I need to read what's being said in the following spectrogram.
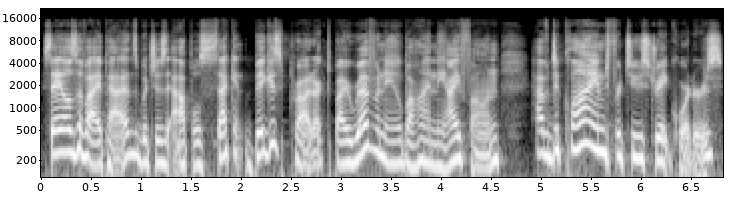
Sales of iPads, which is Apple's second biggest product by revenue behind the iPhone, have declined for two straight quarters.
